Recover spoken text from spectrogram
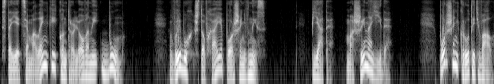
Стається маленький контрольований бум. Вибух штовхає поршень вниз. П'яте. Машина їде. Поршень крутить вал,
